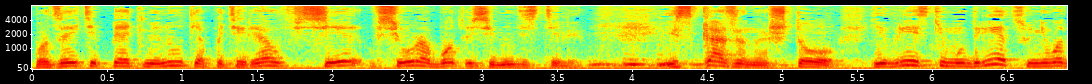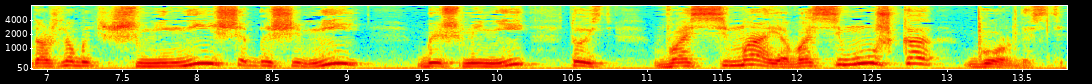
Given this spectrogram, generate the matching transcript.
вот за эти пять минут я потерял все, всю работу 70 лет. И сказано, что еврейский мудрец, у него должно быть шминиша бешеми, бешмини, то есть восьмая восьмушка гордости.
